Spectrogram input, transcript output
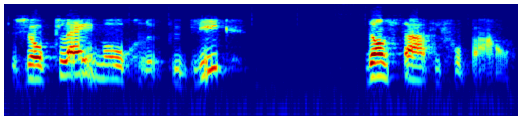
zo klein mogelijk publiek, dan staat hij voor paal.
